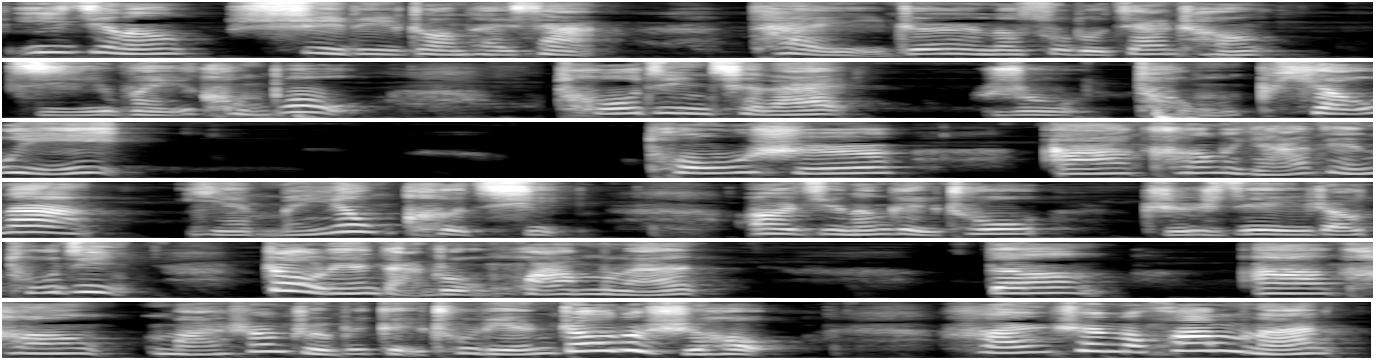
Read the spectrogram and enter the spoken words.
一技能蓄力状态下，太乙真人的速度加成极为恐怖，突进起来如同漂移。同时，阿康的雅典娜也没有客气，二技能给出，直接一招突进，照脸打中花木兰。当阿康马上准备给出连招的时候，寒山的花木兰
